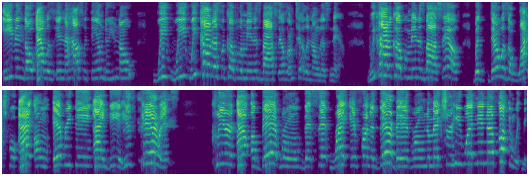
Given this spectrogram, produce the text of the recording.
even though I was in the house with them, do you know we we we caught us a couple of minutes by ourselves. I'm telling on us now. We caught a couple minutes by ourselves, but there was a watchful eye on everything I did. His parents cleared out a bedroom that sat right in front of their bedroom to make sure he wasn't in there fucking with me.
